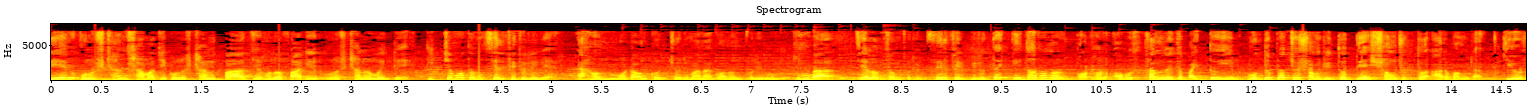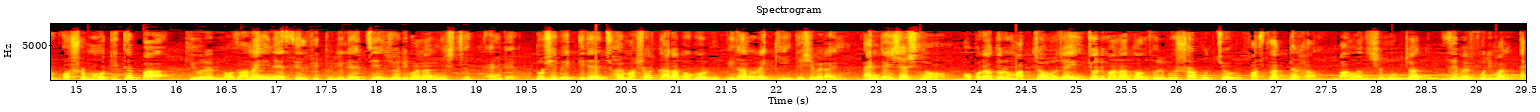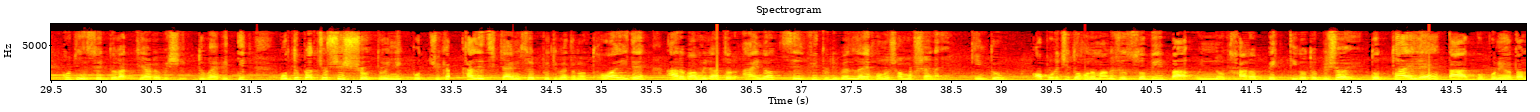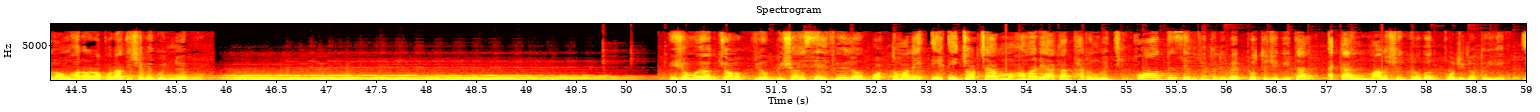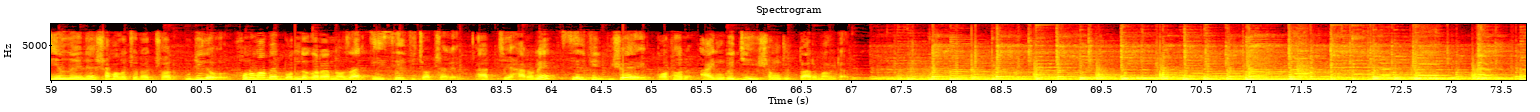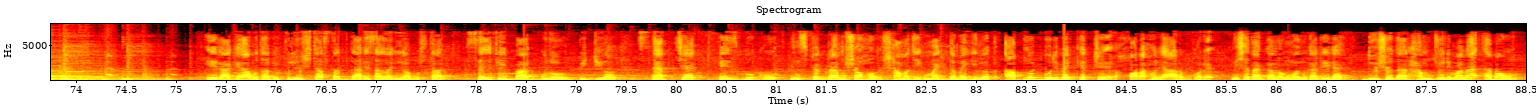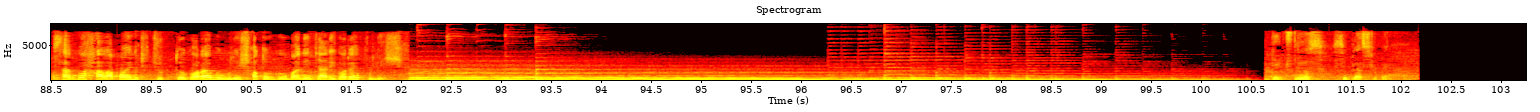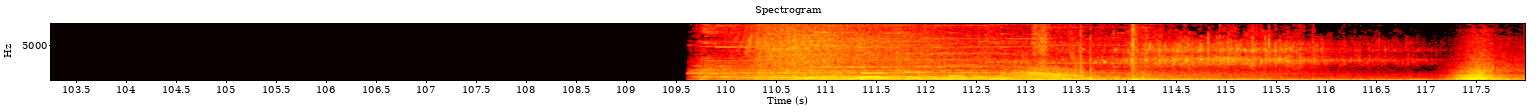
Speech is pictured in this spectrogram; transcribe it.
বিয়ের অনুষ্ঠান, সামাজিক অনুষ্ঠান বা যে কোনো পার্টির অনুষ্ঠানের মধ্যে ইচ্ছে মতন সেলফি তুলিলে এখন মোটা অঙ্ক জরিমানা গণন করিব কিংবা জেলজ্জন করিব। সেলফির বিরুদ্ধে এই ধরনের কঠোর অবস্থান লইতে বাধ্যই মধ্যপ্রাচ্য সমৃদ্ধ দেশ সংযুক্ত আরব আমিরাত। কিওর অসম্মতিতে বা কিওরের নজানাই এনে সেলফি তুলিলে জেল জরিমানা নিশ্চিত অ্যান্ডে দোষী ব্যক্তিরে ছয় মাসের কারাভোগর বিধানের একটি দেশে বেড়াইন অ্যান্ডেই শেষ ন। অপরাধের মাত্রা অনুযায়ী জরিমানা দন ধরিব সর্বোচ্চ পাঁচ লাখ দেড়হাম। বাংলাদেশের মুদ্রাত জেবের পরিমাণ এক কোটি চোদ্দ লাখ টিয়ারও বেশি দুবাই ভিত্তিক মধ্যপ্রাচ্য শীর্ষ দৈনিক পত্রিকা খালিজ টাইমসের প্রতিবেদনত হওয়া ঈদে আরব আমিরাতর আইনত সেলফি তুলিবার লাই কোনো সমস্যা নাই। কিন্তু অপরিচিত কোনো মানুষের ছবি বা অন্য খারাপ ব্যক্তিগত বিষয় তথ্য আইলে তা গোপনীয়তা লঙ্ঘনের অপরাধ হিসেবে গণ্য হইব। এই সময়ত জনপ্রিয় বিষয় সেলফি হইল বর্তমানে এই- চর্চা মহামারী আকার ধারণ করছে। হওয়াতে সেলফি তুলিবের প্রতিযোগিতা একান মানসিক রোগত পরিণত ইয়েন সমালোচনার ঝড় উঠিলেও কোনোভাবে বন্ধ করা নজার এই সেলফি চর্চারে। আর যে হারণে সেলফির বিষয়ে কঠোর আইন গজ্জি সংযুক্ত আরব আমিরাত। এর আগে আবুধাবি পুলিশ রাস্তার গাড়ি চালানি অবস্থায় সেলফি বা গুঁড়ো ভিডিও স্ন্যাপচ্যাট ফেসবুক ও ইনস্টাগ্রাম সহ সামাজিক মাধ্যমে কিনত আপলোড গরিবের ক্ষেত্রে হরাহরি আরোপ করে। নিষেধাজ্ঞা লঙ্ঘনকারীরা দুইশো হাম জরিমানা এবং সার্গো হালা পয়েন্ট যুক্ত করার বলে সতর্কবাণী জারি করে পুলিশ। News C plus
